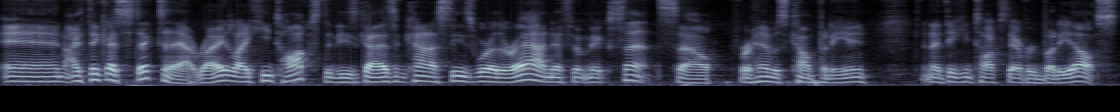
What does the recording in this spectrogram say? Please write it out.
And I think I stick to that, right? Like he talks to these guys and kind of sees where they're at and if it makes sense. So for him as company, and I think he talks to everybody else.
